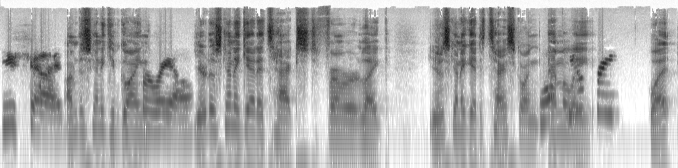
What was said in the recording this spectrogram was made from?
you should I'm just gonna keep going. for real. You're just gonna get a text for like you're just gonna get a text going, Well, Emily. feel free, What?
